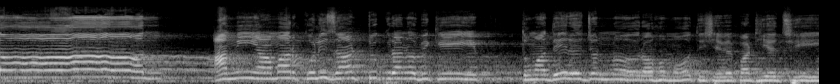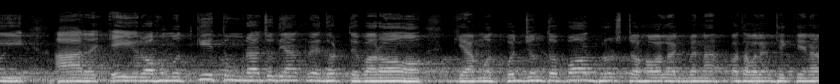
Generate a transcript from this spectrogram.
দল, আমি আমার কলিজার টুকরা নবীকে তোমাদের জন্য রহমত হিসেবে পাঠিয়েছি। আর এই রহমতকে তোমরা যদি আঁকড়ে ধরতে পারো, কেয়ামত পর্যন্ত পথ ভ্রষ্ট হওয়া লাগবে না। কথা বলেন ঠিক কিনা?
